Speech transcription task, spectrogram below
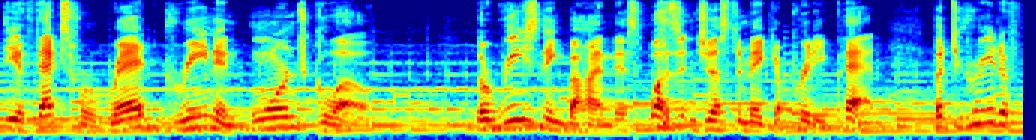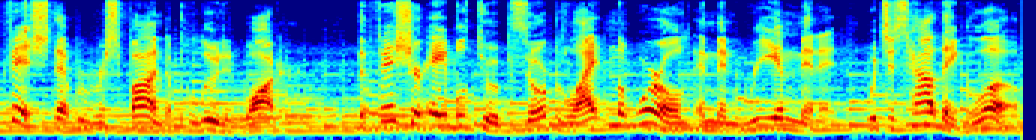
The effects were red, green, and orange glow. The reasoning behind this wasn't just to make a pretty pet, but to create a fish that would respond to polluted water. The fish are able to absorb light in the world and then re emit it, which is how they glow.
